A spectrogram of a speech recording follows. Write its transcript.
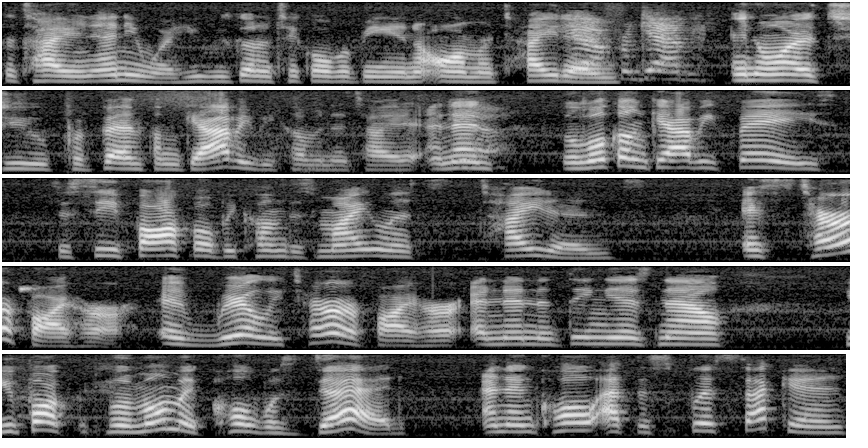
the Titan anyway. He was going to take over being an armored Titan yeah for Gabi. in order to prevent from Gabi becoming a Titan. And then Yeah. the look on Gabi's face to see Falco become this mindless Titan, it's terrify her. It really terrify her. And then the thing is now, you thought for the moment Colt was dead, and then Colt at the split second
